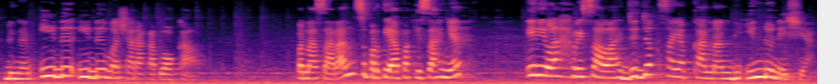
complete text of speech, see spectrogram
dengan ide-ide masyarakat lokal. Penasaran seperti apa kisahnya? Inilah risalah jejak sayap kanan di Indonesia.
